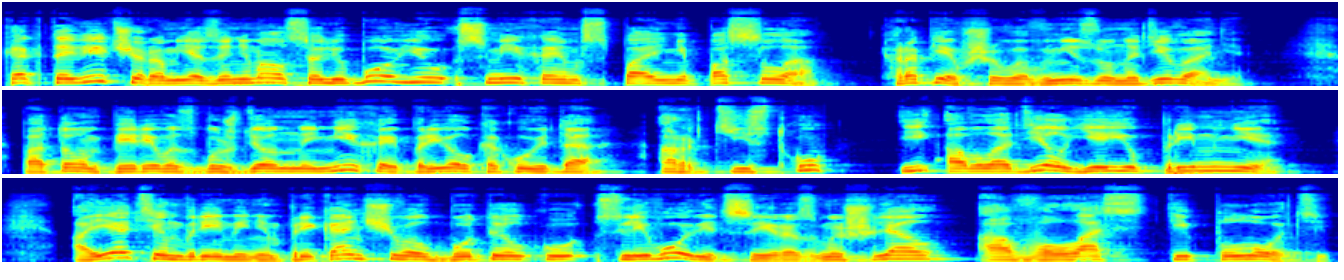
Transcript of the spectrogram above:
Как-то вечером я занимался любовью с Михаем в спальне посла храпевшего внизу на диване. Потом перевозбужденный Михай привел какую-то артистку и овладел ею при мне, а я тем временем приканчивал бутылку сливовицы и размышлял о власти плоти.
